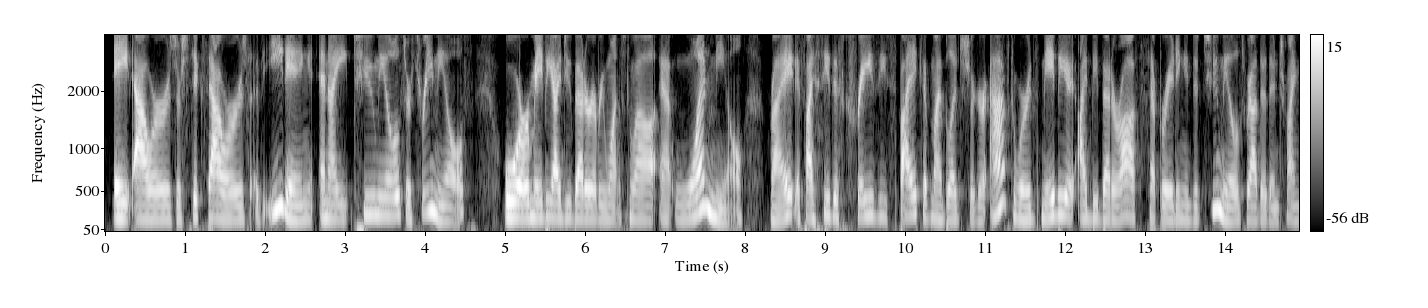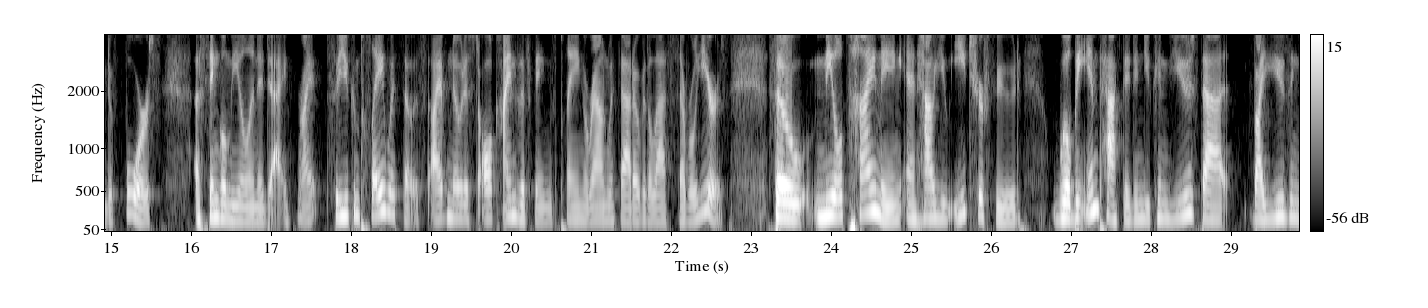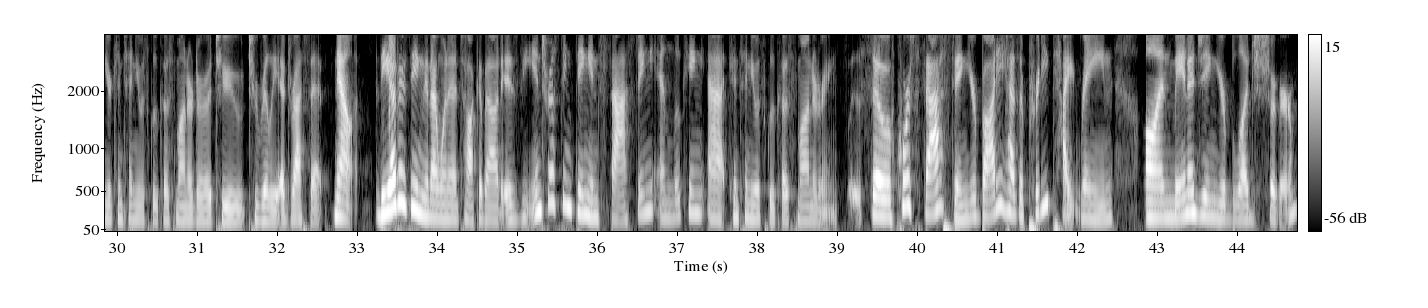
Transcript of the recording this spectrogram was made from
eight hours or six hours of eating and I eat two meals or three meals? Or maybe I do better every once in a while at one meal, right? If I see this crazy spike of my blood sugar afterwards, maybe I'd be better off separating into two meals rather than trying to force a single meal in a day, right? So you can play with those. I've noticed all kinds of things playing around with that over the last several years. So, meal timing and how you eat your food will be impacted, and you can use that by using your continuous glucose monitor to to really address it. Now, the other thing that I want to talk about is the interesting thing in fasting and looking at continuous glucose monitoring. So, of course, fasting, your body has a pretty tight rein on managing your blood sugar,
